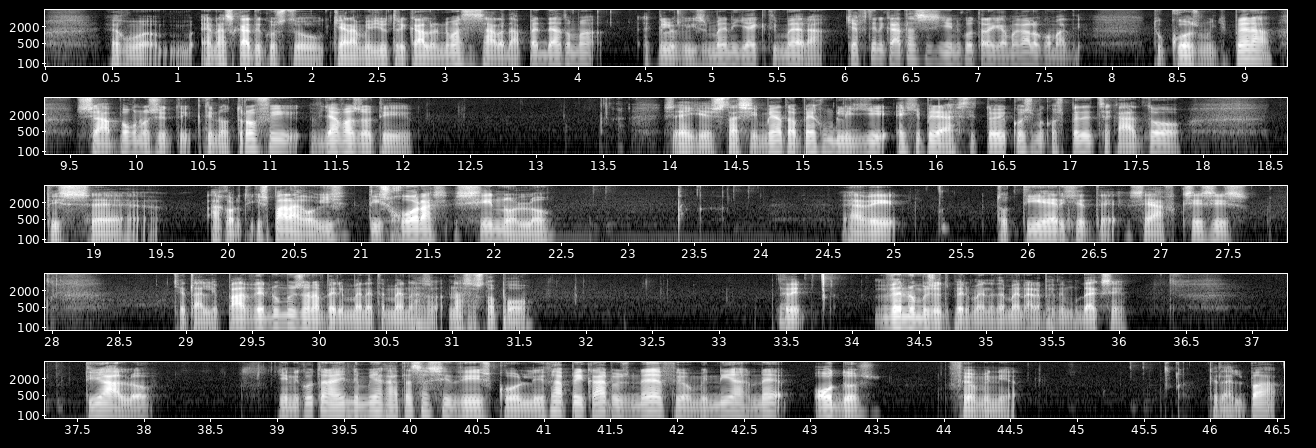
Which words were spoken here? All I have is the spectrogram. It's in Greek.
Έχουμε ένας κάτοικος του κεραμιδιού Τρικάλων. Είμαστε 45 άτομα εκλογισμένοι για έκτη μέρα. Και αυτή είναι η κατάσταση γενικότερα για μεγάλο κομμάτι του κόσμου εκεί πέρα. Σε απόγνωση κτηνοτρόφη, διάβαζα ότι στα σημεία τα οποία έχουν πληγεί έχει επηρεαστεί το 20 με 25% της ε, αγροτικής παραγωγής της χώρας σύνολο. Δηλαδή, το τι έρχεται σε αυξήσεις και τα λοιπά, δεν νομίζω να περιμένετε μένα να σας το πω. Δηλαδή, δεν νομίζω ότι περιμένετε μένα, ρε παιδί μου, εντάξει. Τι άλλο, γενικότερα είναι μια κατάσταση δύσκολη. Θα πει κάποιος, ναι, θεομηνία, ναι, όντως, θεομηνία και τα λοιπά.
